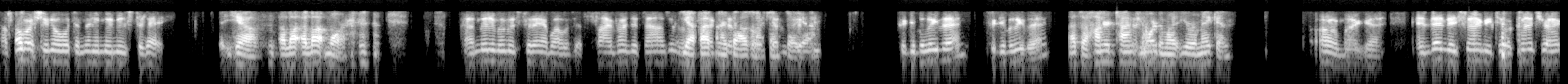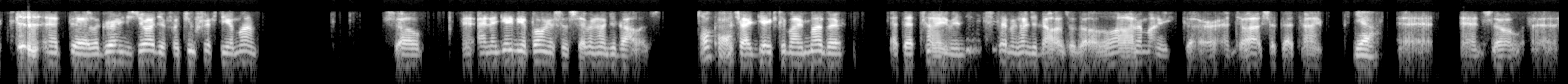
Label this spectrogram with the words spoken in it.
Of Okay. course, you know what the minimum is today. Yeah, a lot a lot more. A minimum is today. What was it? Five hundred thousand. Yeah, 500,000, I think so, yeah. Could you believe that? Could you believe that? That's a hundred times more than what you were making. Oh my God! And then they signed me to a contract at uh, Lagrange, Georgia, for two fifty a month. So, and- they gave me a bonus of seven hundred dollars, Okay. which I gave to my mother at that time. And seven hundred dollars was a lot of money to her and to us at that time. Yeah. Uh, and so, uh,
